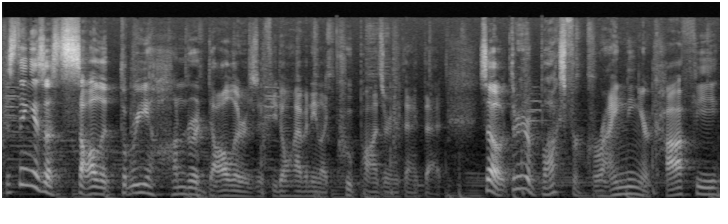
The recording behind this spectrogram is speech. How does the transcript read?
This thing is a solid $300 if you don't have any like coupons or anything like that. So 300 bucks for grinding your coffee.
